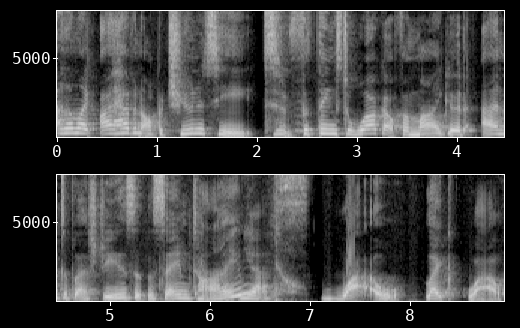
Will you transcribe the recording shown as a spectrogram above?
And I'm like, I have an opportunity to for things to work out for my good and to bless Jesus at the same time. Yes. Wow. Like, wow.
